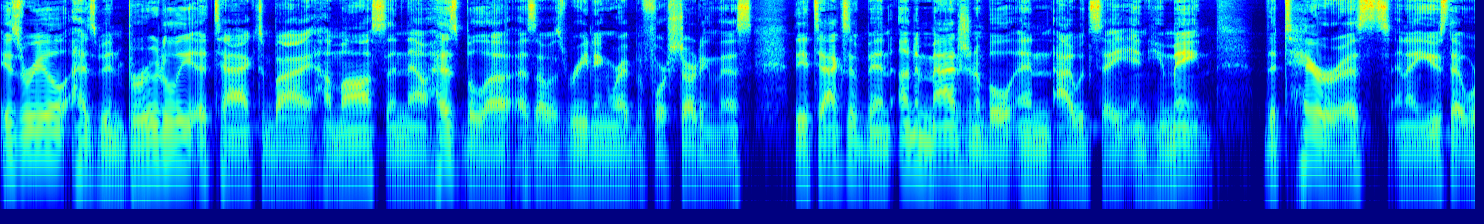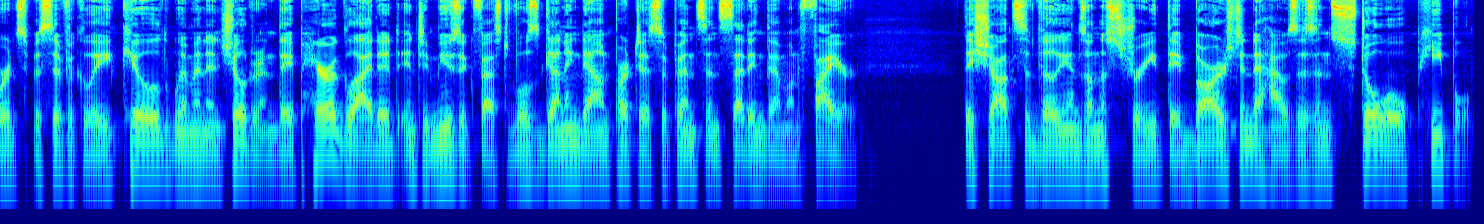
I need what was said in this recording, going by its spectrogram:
Israel has been brutally attacked by Hamas and now Hezbollah, as I was reading right before starting this. The attacks have been unimaginable and I would say inhumane. The terrorists, and I use that word specifically, killed women and children. They paraglided into music festivals, gunning down participants and setting them on fire. They shot civilians on the street, they barged into houses and stole people.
